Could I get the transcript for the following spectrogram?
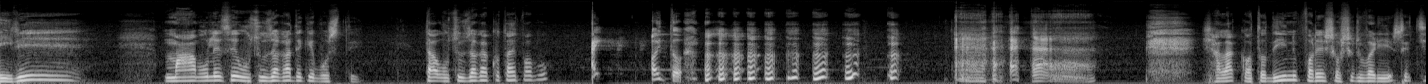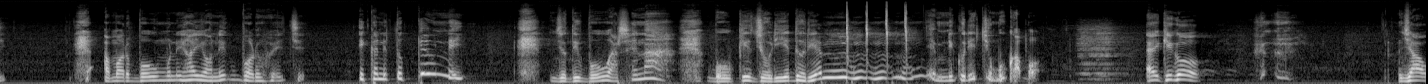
এই রে মা বলেছে উঁচু জায়গা থেকে বসতে। তা উঁচু জায়গা কোথায় পাবো? ওই শালা কতদিন পরে শ্বশুর বাড়ি এসেছি। আমার বউ মনে হয় অনেক বড় হয়েছে। এখানে তো কেউ নেই। যদি বউ আসে না বউকে জড়িয়ে ধরিয়ে এমনি করে চুমু খাব। এই কি গো? যাও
